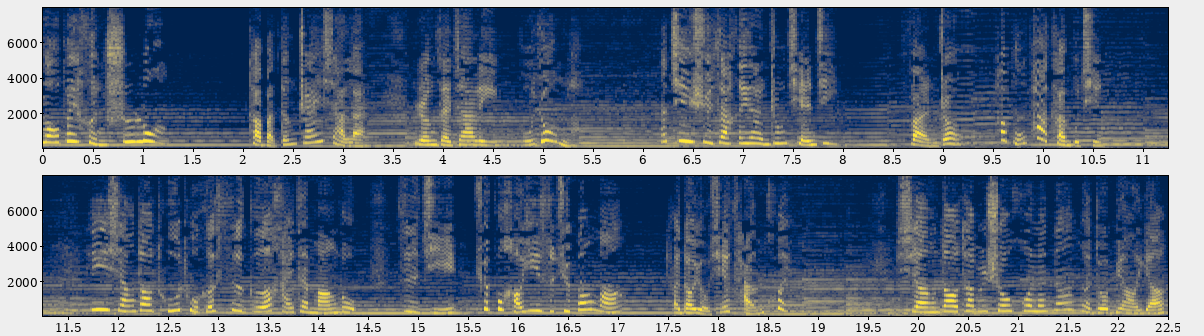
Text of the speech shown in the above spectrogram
老贝很失落，他把灯摘下来，扔在家里不用了。他继续在黑暗中前进，反正他不怕看不清。一想到图图和四格还在忙碌，自己却不好意思去帮忙，他倒有些惭愧。想到他们收获了那么多表扬，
